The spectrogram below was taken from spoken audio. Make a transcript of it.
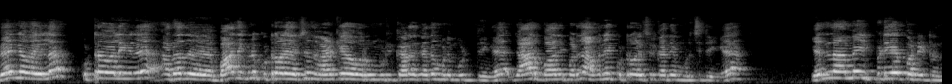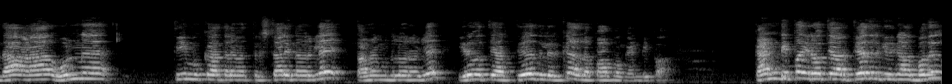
வேங்க வகையில் குற்றவாளிகளே அதாவது பாதிப்புல குற்றவாளியை வச்சு அந்த வழக்கைய ஒரு முடி கதை கதை முடி முடித்தீங்க யார் பாதிப்படுது அவனே குற்றவாளி சொல்லி கதையை முடிச்சிட்டீங்க. எல்லாமே இப்படியே பண்ணிட்டு இருந்தா. ஆனால் ஒன்று திமுக தலைவர் திரு. ஸ்டாலின் அவர்களே தமிழக முதல்வர் அவர்களே இருபத்தி ஆறு தேர்தல் இருக்கு அதில் பார்ப்போம் கண்டிப்பாக கண்டிப்பாக இருபத்தி ஆறு தேர்தலுக்கு இதுக்கான பதில்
